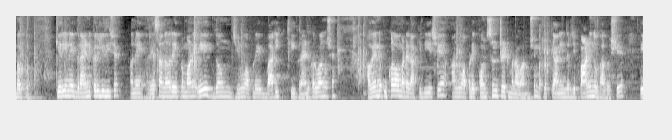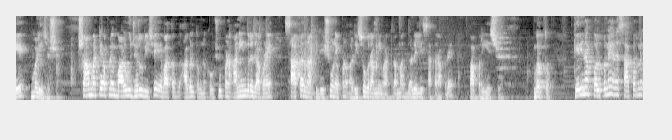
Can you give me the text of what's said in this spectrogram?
ભક્તો, કેરીને ગ્રાઇન્ડ કરી લીધી છે અને રેસા ન રહે એ પ્રમાણે એકદમ ઝીણું આપણે બારીકથી ગ્રાઇન્ડ કરવાનું છે. હવે એને ઉકાળવા માટે રાખી દઈએ છીએ. આનું આપણે કોન્સન્ટ્રેટ બનાવવાનું છે. મતલબ કે આની અંદર જે પાણીનો ભાગ હશે એ બળી જશે. શા માટે આપણે બાળવું જરૂરી છે એ વાત આગળ તમને કહું છું. પણ આની અંદર જ આપણે સાકર નાખી દઈશું અને પણ અઢીસો ગ્રામની માત્રામાં દળેલી સાકર આપણે વાપરીએ છીએ. ભક્તો, કેરીના પલ્પને અને સાકરને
